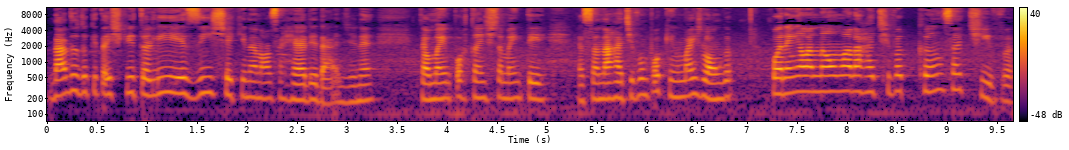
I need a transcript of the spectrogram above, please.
nada do que está escrito ali existe aqui na nossa realidade, né? Então é importante também ter essa narrativa um pouquinho mais longa, porém ela não é uma narrativa cansativa.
